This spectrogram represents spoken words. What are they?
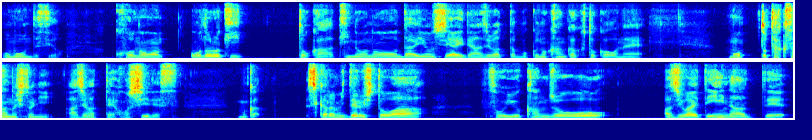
思うんですよ。この驚きとか、昨日の第4試合で味わった僕の感覚とかをね、もっとたくさんの人に味わってほしいです。昔から見てる人は、そういう感情を味わえていいなって、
